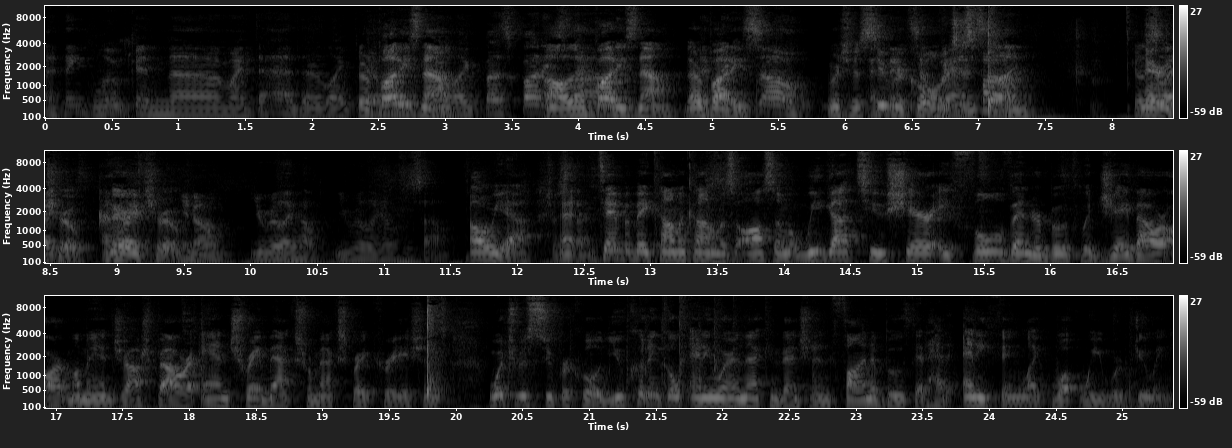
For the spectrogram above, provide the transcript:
I think Luke and uh, my dad, they're like They're buddies like, now. They're like best buddies. Oh, they're now. buddies now. They're I buddies, So which was super so, cool, which man. is So- Very like, true. Very like, true. You know, you really helped. You really helped us out. Oh yeah, Uh. Tampa Bay Comic Con was awesome. We got to share a full vendor booth with Jay Bauer Art, my man Josh Bauer, and Trey Max from Max Gray Creations, which was super cool. You couldn't go anywhere in that convention and find a booth that had anything like what we were doing.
